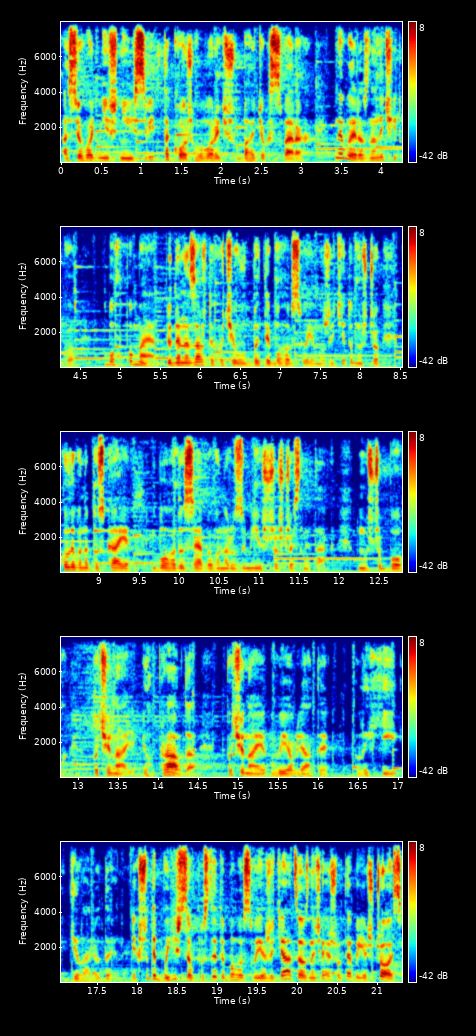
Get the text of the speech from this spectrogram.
А сьогоднішній світ також говорить, що в багатьох сферах невиразно, не чітко. Бог помер. Людина завжди хоче вбити Бога в своєму житті, тому що коли вона пускає Бога до себе, вона розуміє, що щось не так, тому що Бог починає, його правда починає виявляти лихі діла людини. Якщо ти боїшся впустити Бога в своє життя, це означає, що в тебе є щось,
